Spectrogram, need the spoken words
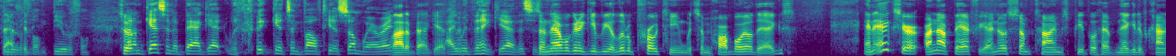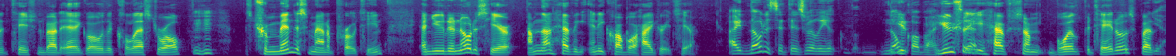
Beautiful, beautiful. So- and I'm guessing a baguette gets involved here somewhere, right? A lot of baguettes. I would think. Yeah, this is. So now we're going to give you a little protein with some hard-boiled eggs. And eggs are, are not bad for you. I know sometimes people have negative connotation about egg, oh, the cholesterol. Mm-hmm. It's tremendous amount of protein. And you're going to notice here, I'm not having any carbohydrates here. I noticed that there's really no You- carbohydrates. Usually yeah. you have some boiled potatoes, but Yeah.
